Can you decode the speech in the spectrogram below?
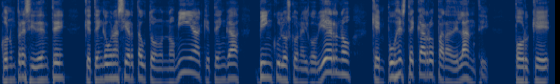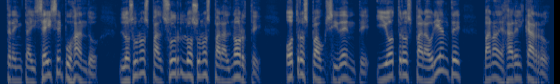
con un presidente que tenga una cierta autonomía, que tenga vínculos con el gobierno, que empuje este carro para adelante, porque 36 empujando, los unos para el sur, los unos para el norte, otros para occidente y otros para oriente, van a dejar el carro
